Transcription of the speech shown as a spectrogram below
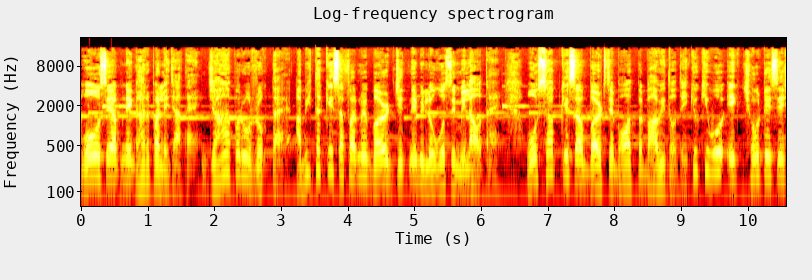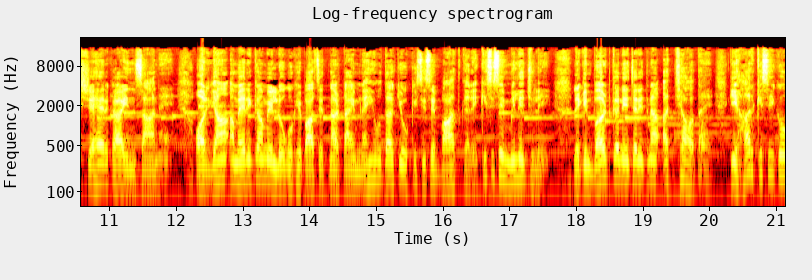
वो उसे अपने घर पर ले जाता है, जहाँ पर वो रुकता है। अभी तक के सफ़र में बर्ट जितने भी लोगों से मिला होता है, वो सब के सब बर्ड से बहुत प्रभावित होते हैं, क्योंकि वो एक छोटे से शहर का इंसान है। और यहाँ अमेरिका में लोगों के पास इतना टाइम नहीं होता कि वो किसी से बात करे, किसी से मिले जुले लेकिन बर्ट का नेचर इतना अच्छा होता है कि हर किसी को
